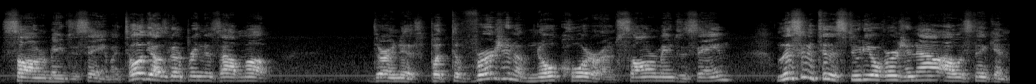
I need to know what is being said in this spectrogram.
Song Remains the Same. I told you I was going to bring this album up during this. But the version of No Quarter on Song Remains the Same Listening to the studio version now, I was thinking,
